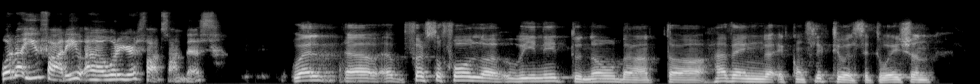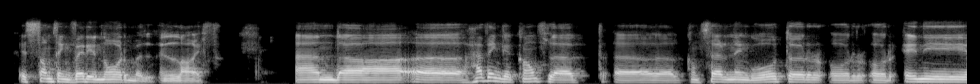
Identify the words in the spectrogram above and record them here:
What about you fadi? Uh, what are your thoughts on this Well, uh, first of all, uh, we need to know that uh, having a conflictual situation is something very normal in life. And uh, uh, having a conflict uh, concerning water or, or any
